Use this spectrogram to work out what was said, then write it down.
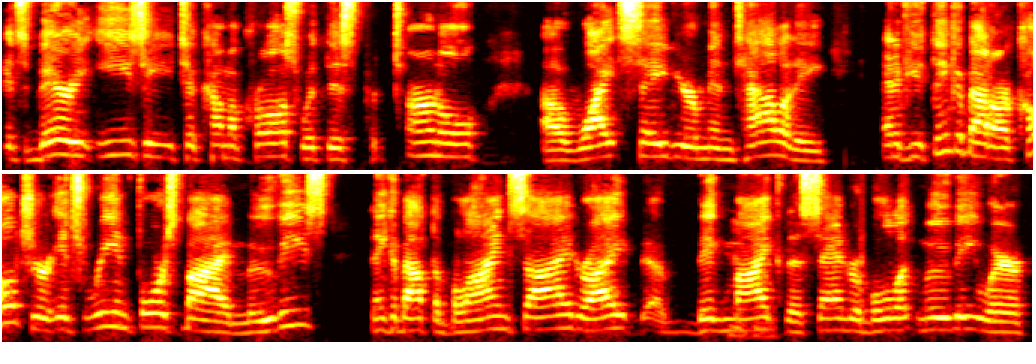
it's very easy to come across with this paternal uh, white savior mentality. And if you think about our culture, it's reinforced by movies, Think about The Blind Side, right? Uh, Big mm-hmm. Mike, the Sandra Bullock movie, where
